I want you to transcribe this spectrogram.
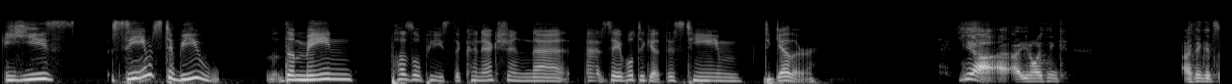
he's seems to be the main puzzle piece, the connection that that's able to get this team together. Yeah, you know, I think I think it's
